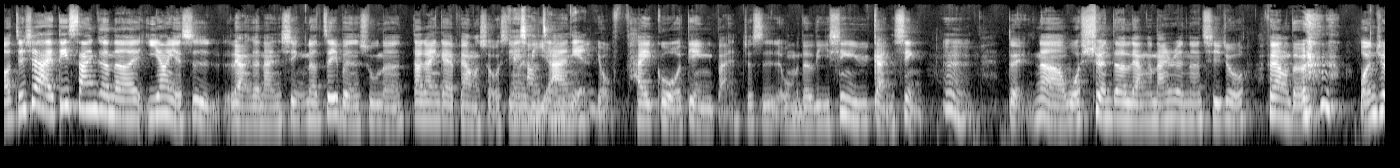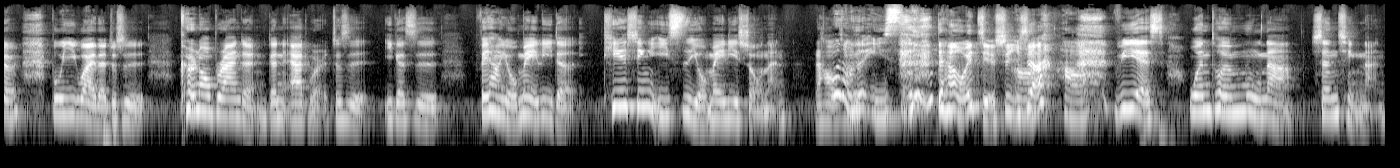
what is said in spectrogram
好，接下来第三个呢，一样也是两个男性。那这本书呢，大家应该非常熟悉，因为李安有拍过电影版，就是我们的《理性与感性》。嗯，对。那我选的两个男人呢，其实就非常的 完全不意外的，就是 Colonel Brandon 跟 Edward，就是一个是非常有魅力的贴心疑似有魅力熟男，然后为什么是疑似？等下我会解释一下。嗯、好，VS 温吞木讷深情男。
